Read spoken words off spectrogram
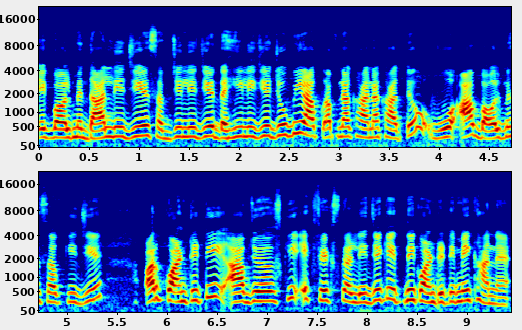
एक बाउल में दाल लीजिए, सब्ज़ी लीजिए, दही लीजिए, जो भी आप अपना खाना खाते हो, वो आप बाउल में सर्व कीजिए। और क्वांटिटी आप जो है उसकी एक फिक्स कर लीजिए कि इतनी क्वांटिटी में ही खाना है।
